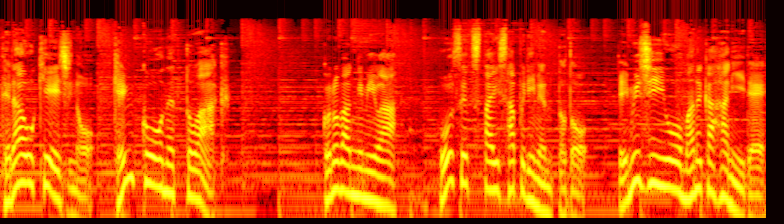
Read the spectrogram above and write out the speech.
寺尾啓二の健康ネットワークこの番組は包摂体サプリメントと MGO マヌカハニーで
